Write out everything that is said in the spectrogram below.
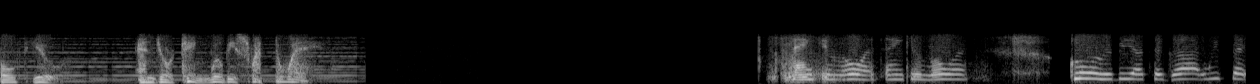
both you and your king will be swept away. Thank you, Lord. Thank you, Lord. Glory be unto God. We say,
